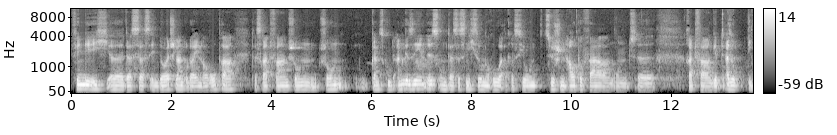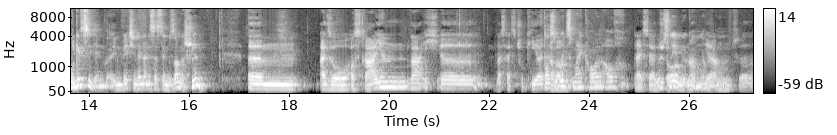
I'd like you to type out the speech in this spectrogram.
finde ich, äh, dass das in Deutschland oder in Europa das Radfahren schon, schon ganz gut angesehen ist und dass es nicht so eine hohe Aggression zwischen Autofahrern und äh, Radfahrern gibt. Also Wo gibt es die denn? In welchen Ländern ist das denn besonders schlimm? Ähm, also Australien war ich, äh, was heißt schockiert. Da ist übrigens Mike Hall auch. Da ist er gestorben. Ne? Gekommen, ne? Ja, mhm. und äh,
